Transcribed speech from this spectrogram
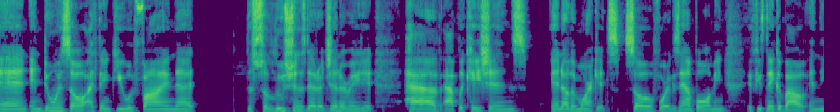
and in doing so, I think you would find that the solutions that are generated have applications in other markets. So, for example, I mean, if you think about in the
